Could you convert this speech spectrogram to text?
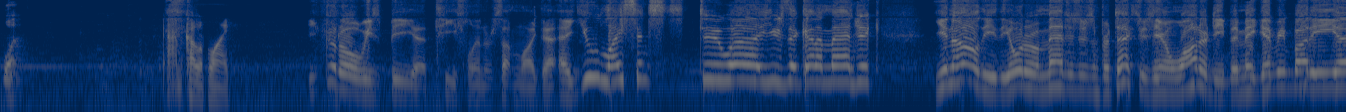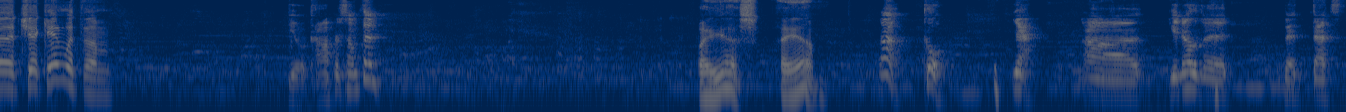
What? I'm colorblind. You could always be a tiefling or something like that. Are you licensed to uh, use that kind of magic? You know, the, the Order of Magisters and Protectors here in Waterdeep, they make everybody uh, check in with them. You a cop or something? Why, yes, I am. Ah, cool. Yeah. Uh, you know that that that's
